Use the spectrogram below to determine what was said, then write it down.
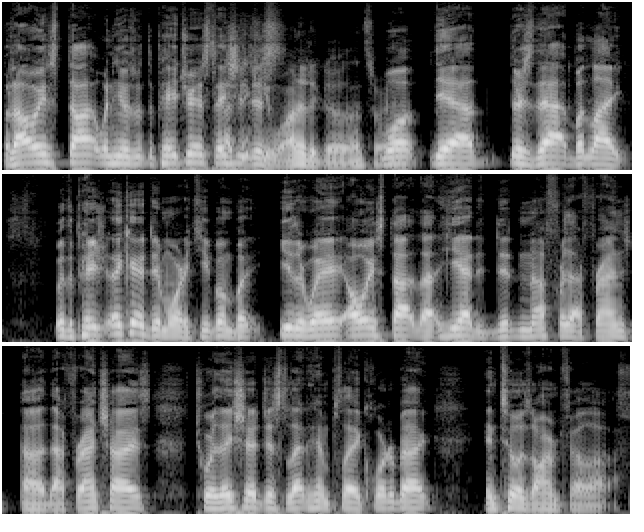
but I always thought when he was with the Patriots, they I should think just. he wanted to go. That's right. Well, yeah, there's that, but like with the Patriots, they could have did more to keep him. But either way, I always thought that he had did enough for that fran- uh, that franchise to where they should have just let him play quarterback until his arm fell off.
